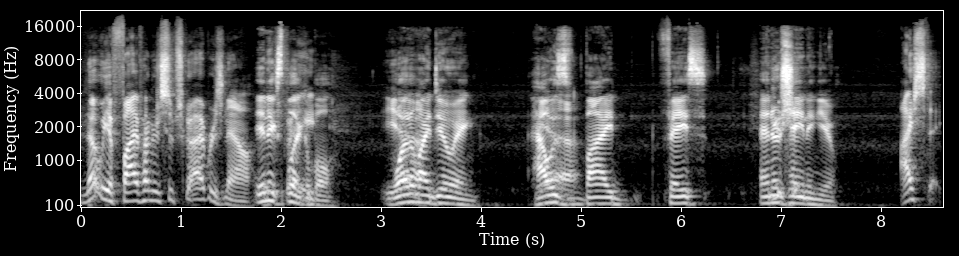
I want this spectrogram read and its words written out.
No, we have 500 subscribers now. Inexplicable. Yeah. What am I doing? How is Yeah. my face entertaining you? I st-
